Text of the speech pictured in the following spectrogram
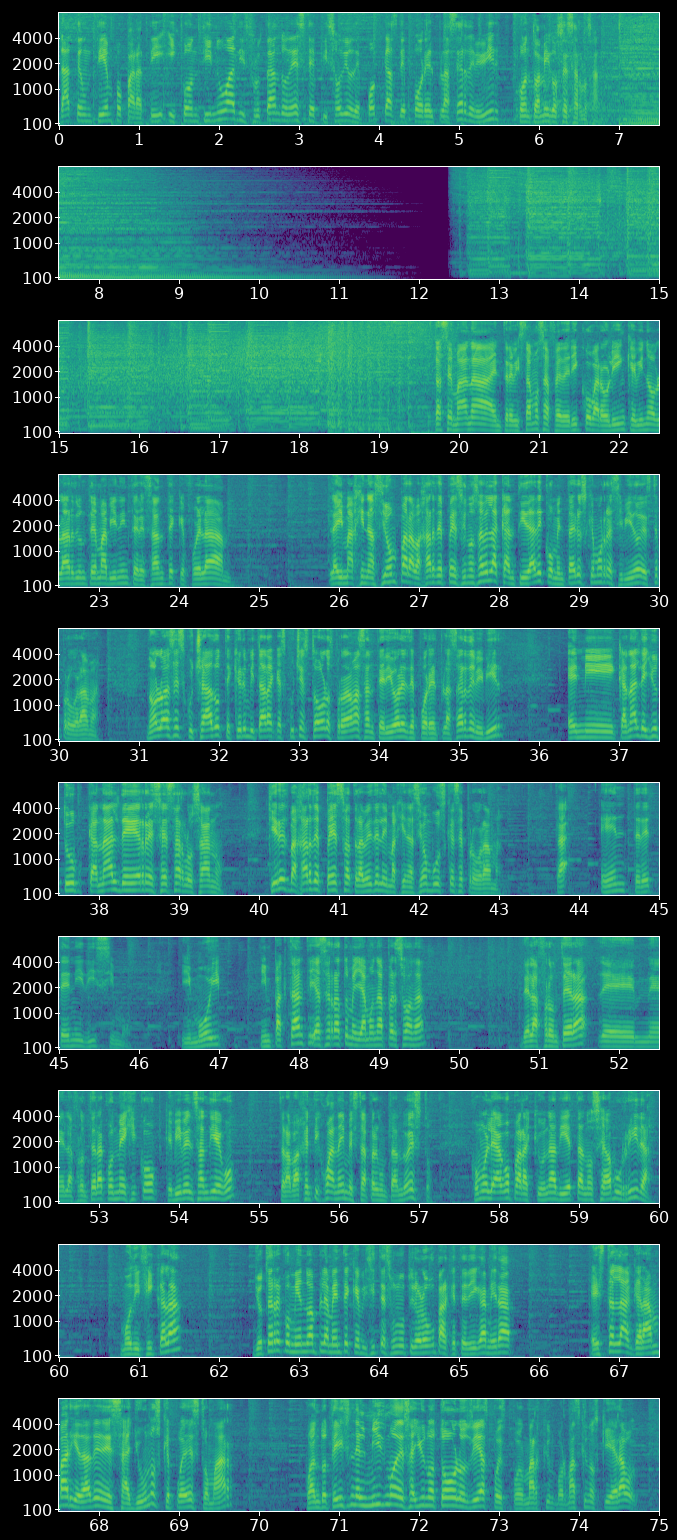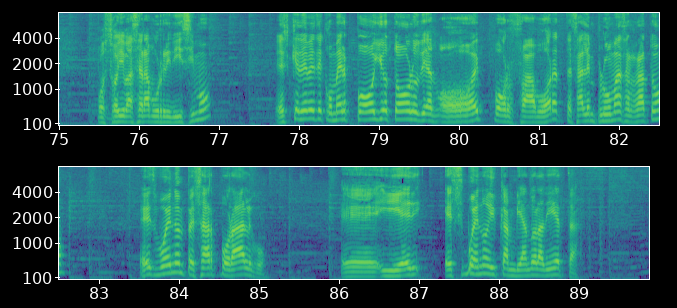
Date un tiempo para ti y continúa disfrutando de este episodio de podcast de Por el placer de vivir con tu amigo César Lozano. Esta semana entrevistamos a Federico Barolín que vino a hablar de un tema bien interesante que fue la, la imaginación para bajar de peso. Y no sabes la cantidad de comentarios que hemos recibido de este programa. ¿No lo has escuchado? Te quiero invitar a que escuches todos los programas anteriores de Por el Placer de Vivir en mi canal de YouTube, canal DR César Lozano. ¿Quieres bajar de peso a través de la imaginación? Busca ese programa. Está entretenidísimo y muy impactante. Y hace rato me llama una persona de la frontera, de, la frontera con México, que vive en San Diego, trabaja en Tijuana y me está preguntando esto. ¿Cómo le hago para que una dieta no sea aburrida? Modifícala. Yo te recomiendo ampliamente que visites un nutriólogo para que te diga, mira, esta es la gran variedad de desayunos que puedes tomar. Cuando te dicen el mismo desayuno todos los días, pues por más que, por uno quiera, pues hoy va a ser aburridísimo. Es que debes de comer pollo todos los días. ¡Ay, por favor! ¿Te salen plumas al rato? Es bueno empezar por algo. Eh, y es bueno ir cambiando la dieta.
